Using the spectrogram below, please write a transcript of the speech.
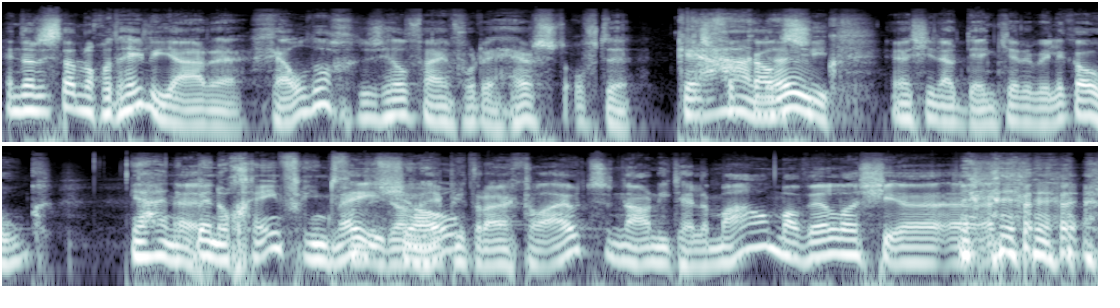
En dan is dat nog het hele jaar eh, geldig. Dus heel fijn voor de herfst of de kerstvakantie. leuk. en als je nou denkt, ja, dat wil ik ook. Ja, en ik Eh, ben nog geen vriend van Nee, de show. dan heb je het er eigenlijk al uit. Nou, niet helemaal, maar wel als je eh,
